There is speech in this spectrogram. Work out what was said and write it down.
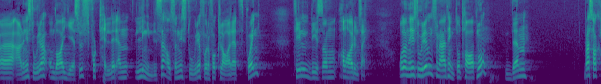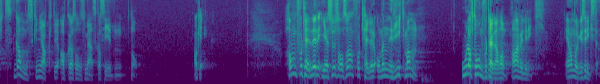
er det en historie om da Jesus forteller en lignelse, altså en historie for å forklare et poeng, til de som han har rundt seg. Og denne historien som jeg tenkte å ta opp nå, den ble sagt ganske nøyaktig akkurat sånn som jeg skal si den nå. Ok. Han forteller, Jesus altså forteller om en rik mann. Olav Thon forteller han om. Han er veldig rik. En av Norges rikeste.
